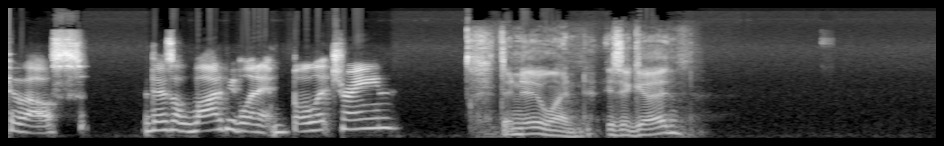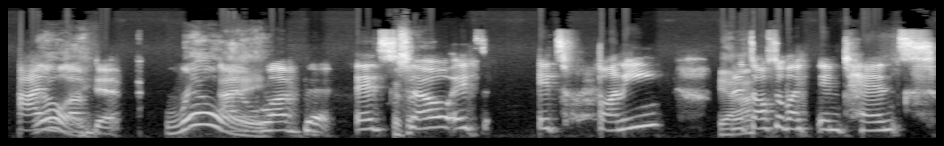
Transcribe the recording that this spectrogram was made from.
Who else? There's a lot of people in it. Bullet Train. the new one, is it good? I Really? loved it. Really? I loved it. It's so it's it's funny, yeah. but it's also like intense.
